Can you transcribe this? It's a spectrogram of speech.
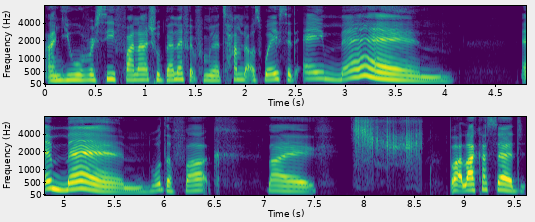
And you will receive financial benefit from your time that was wasted. Amen. Amen. What the fuck? Like, but like I said,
